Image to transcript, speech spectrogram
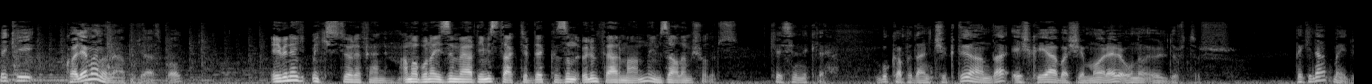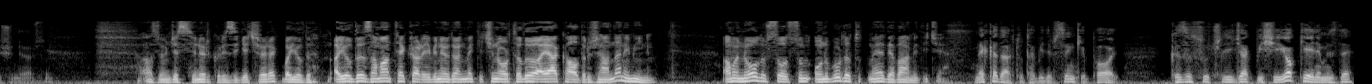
Peki Koleman'ı ne yapacağız Paul? Evine gitmek istiyor efendim. Ama buna izin verdiğimiz takdirde kızın ölüm fermanını imzalamış oluruz. Kesinlikle. Bu kapıdan çıktığı anda eşkıya başı Morer onu öldürtür. Peki ne yapmayı düşünüyorsun? Az önce sinir krizi geçirerek bayıldı. Ayıldığı zaman tekrar evine dönmek için ortalığı ayağa kaldıracağından eminim. Ama ne olursa olsun onu burada tutmaya devam edeceğim. Ne kadar tutabilirsin ki Paul? Kızı suçlayacak bir şey yok ki elimizde.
